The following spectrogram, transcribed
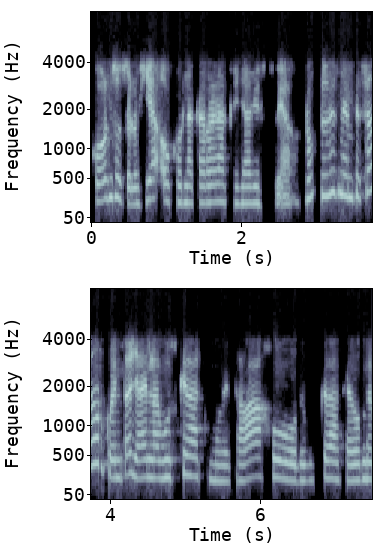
con sociología o con la carrera que ya había estudiado, ¿no? Entonces me empecé a dar cuenta ya en la búsqueda como de trabajo o de búsqueda hacia dónde,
